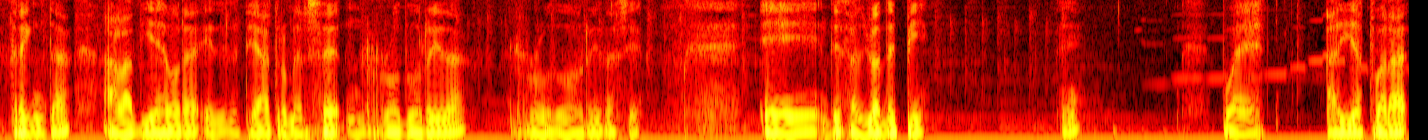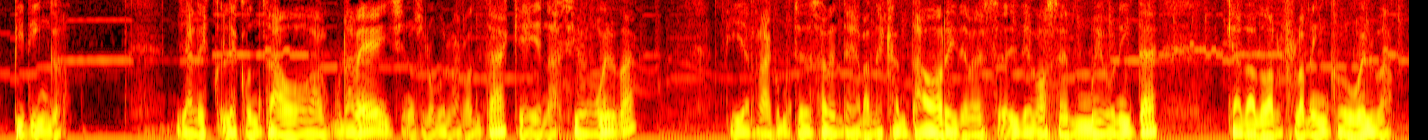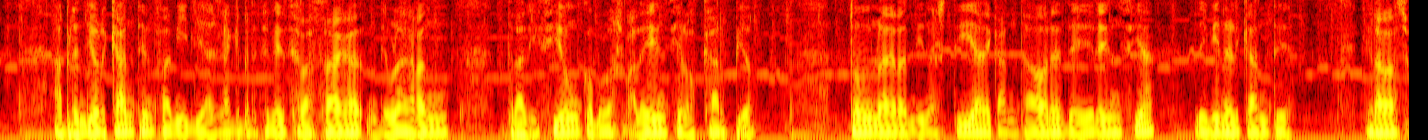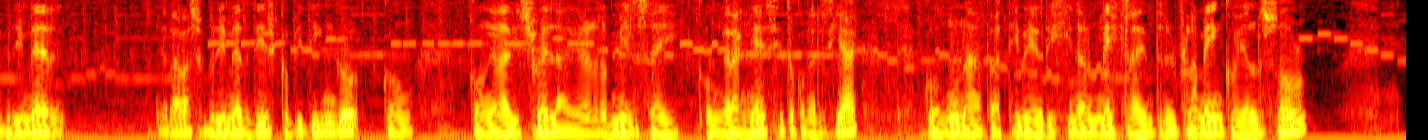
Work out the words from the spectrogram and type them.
30 a las 10 horas en el Teatro Merced Rodoreda, Rodoreda, sí, eh, de San Juan de Pi, ¿eh? pues ahí actuará Pitingo. Ya les, les, he contado alguna vez, y si no se lo vuelvo a contar, que nació en Huelva, tierra, como ustedes saben, de grandes cantadores y de, y de voces muy bonitas, que ha dado al flamenco Huelva. Aprendió el cante en familia, ya que pertenece a la saga de una gran tradición como los Valencia y los Carpios. Toda una gran dinastía de cantadores de herencia le viene el cante. Graba su primer graba su primer disco Pitingo con, con el Habichuela en el 2006, con gran éxito comercial, con una atractiva y original mezcla entre el flamenco y el soul.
